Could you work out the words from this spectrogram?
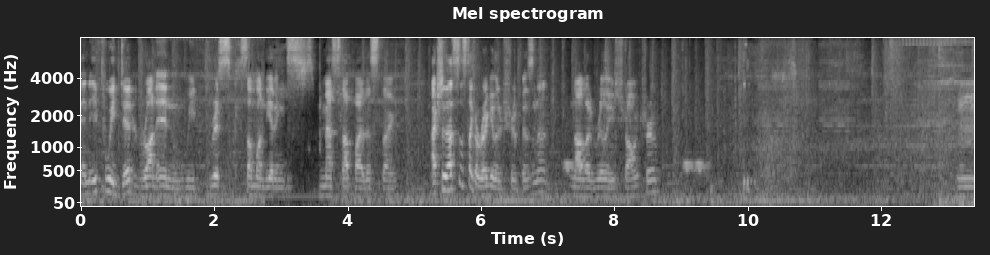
And if we did run in, we'd risk someone getting messed up by this thing. Actually, that's just like a regular troop, isn't it? Not a really strong troop. Hmm.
